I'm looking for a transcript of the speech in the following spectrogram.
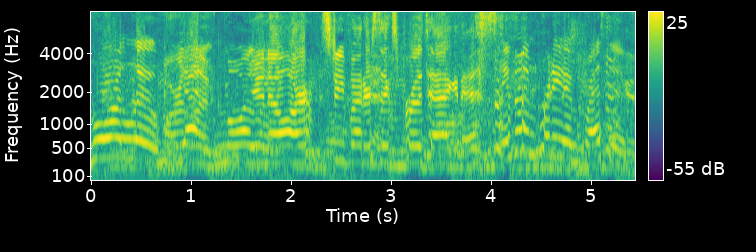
more Luke. More yes, Luke. more You know, our Street Fighter 6 protagonist. It's been pretty impressive.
